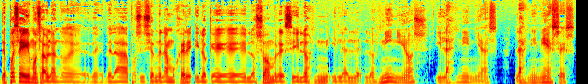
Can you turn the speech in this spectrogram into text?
después seguimos hablando de, la posición de la mujer y lo que los hombres y los, los niños y las niñas, las niñeces,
